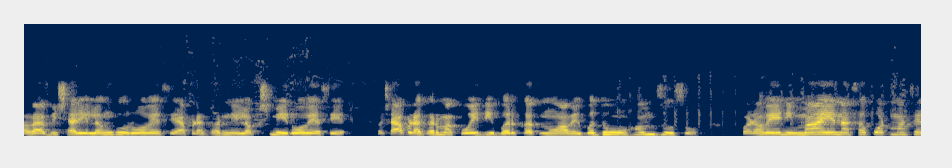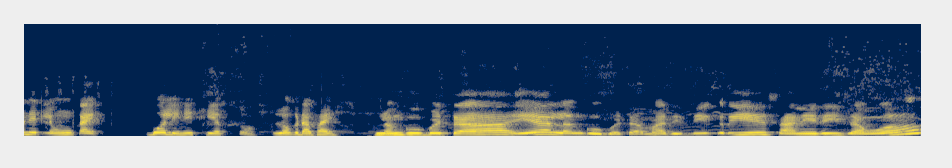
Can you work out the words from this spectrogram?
હવે આ બિચારી લંગુ રોવે છે, આપણા ઘરની લક્ષ્મી રોવે છે. પછી આપણા ઘરમાં કોઈ દી બરકત ન આવે બધું હું સમજુ છું. પણ હવે એની માં એના સપોર્ટમાં છે ને એટલે હું કાંઈ બોલી નથી શકતો. લોગડા ભાઈ. લંગુ બટા, એ લંગુ બટા, મારી દીકરી સાની રહી જાઓ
